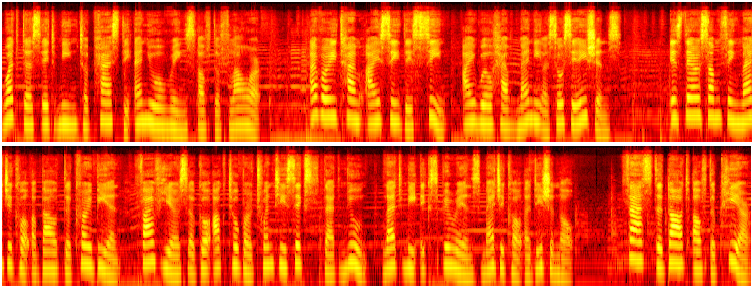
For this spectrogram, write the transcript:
What does it mean to pass the annual rings of the flower? Every time I see this scene, I will have many associations. Is there something magical about the Caribbean? Five years ago, October 26th at noon, let me experience magical additional. That's the dot of the pier.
